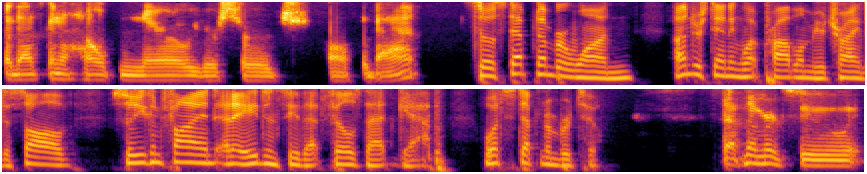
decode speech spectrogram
But that's going to help narrow your search off the bat. So, step number one understanding what problem you're trying to solve so you can find an agency that fills that gap. What's step number two? Step number two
